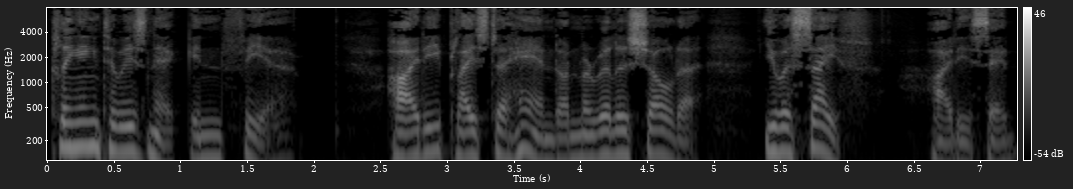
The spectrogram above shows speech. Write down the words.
clinging to his neck in fear. Heidi placed her hand on Marilla's shoulder. You are safe, Heidi said.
